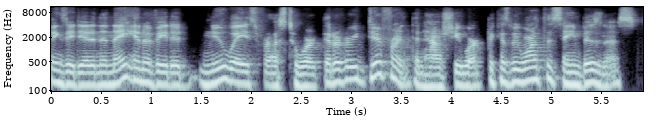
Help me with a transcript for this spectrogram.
things they did. And then they innovated new ways for us to work that are very different than how she worked because we weren't the same business.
